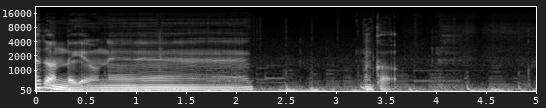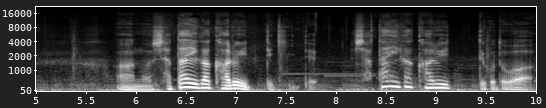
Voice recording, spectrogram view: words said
えたんだけどね。なんかあの車体が軽いって聞いて。車体が軽いってことは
